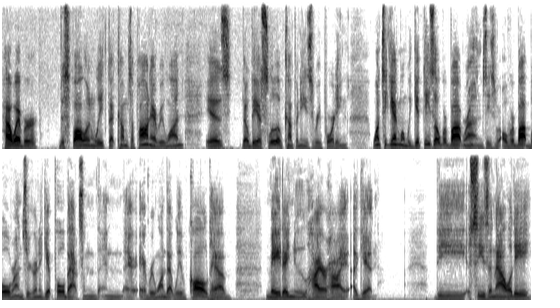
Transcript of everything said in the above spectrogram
However, this following week that comes upon everyone is there'll be a slew of companies reporting. Once again, when we get these overbought runs, these overbought bull runs, you're going to get pullbacks, and, and everyone that we've called have made a new higher high again the seasonality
